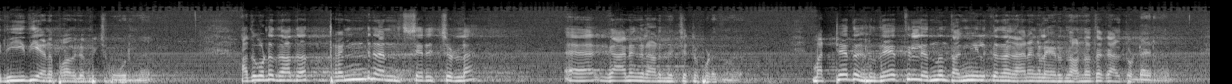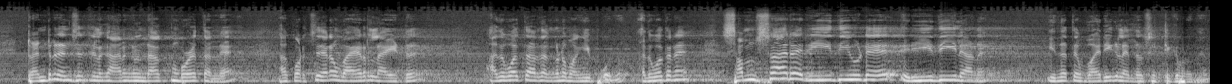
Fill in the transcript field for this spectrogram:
രീതിയാണ് ഇപ്പോൾ അവലംബിച്ച് പോരുന്നത് അതുകൊണ്ട് അത് ട്രെൻഡിനനുസരിച്ചുള്ള ഗാനങ്ങളാണ് നിശ്ചിട്ടപ്പെടുന്നത് മറ്റേത് ഹൃദയത്തിൽ എന്നും തങ്ങി നിൽക്കുന്ന ഗാനങ്ങളായിരുന്നു അന്നത്തെ കാലത്തുണ്ടായിരുന്നു ട്രെൻഡിനനുസരിച്ചുള്ള ഗാനങ്ങൾ ഉണ്ടാക്കുമ്പോഴേ തന്നെ അത് കുറച്ച് നേരം വൈറലായിട്ട് അതുപോലെ തന്നെ അത് അങ്ങോട്ട് മങ്ങിപ്പോകുന്നു അതുപോലെ തന്നെ സംസാര രീതിയുടെ രീതിയിലാണ് ഇന്നത്തെ വരികളെല്ലാം സൃഷ്ടിക്കപ്പെടുന്നത്.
